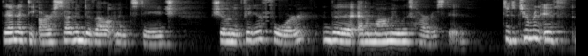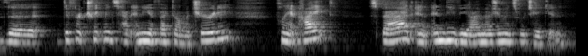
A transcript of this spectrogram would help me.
Then at the R7 development stage, shown in figure 4, the edamame was harvested. To determine if the different treatments had any effect on maturity, plant height, SPAD, and NDVI measurements were taken.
